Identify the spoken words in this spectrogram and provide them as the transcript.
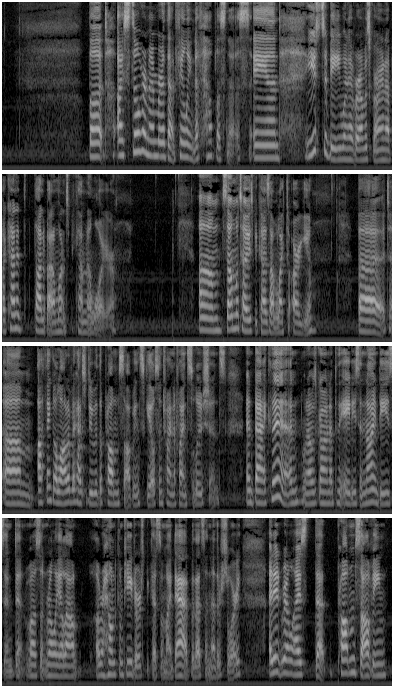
But I still remember that feeling of helplessness. And it used to be whenever I was growing up, I kind of thought about I wanted to become a lawyer. Um, some will tell you it's because I would like to argue but um, I think a lot of it had to do with the problem solving skills and trying to find solutions. And back then, when I was growing up in the 80s and 90s and wasn't really allowed around computers because of my dad, but that's another story, I didn't realize that problem solving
